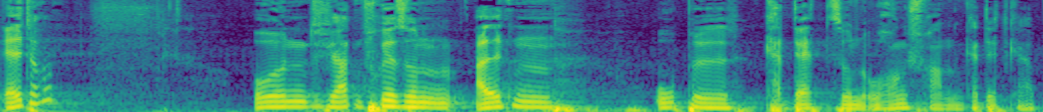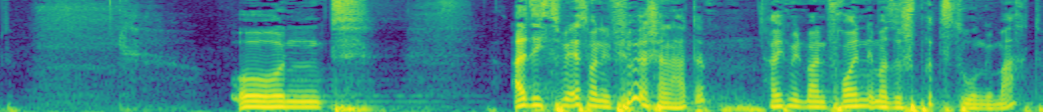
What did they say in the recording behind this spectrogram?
ältere, und wir hatten früher so einen alten Opel Kadett, so einen orangefarbenen Kadett gehabt. Und als ich zum ersten Mal den Führerschein hatte, habe ich mit meinen Freunden immer so Spritztouren gemacht.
